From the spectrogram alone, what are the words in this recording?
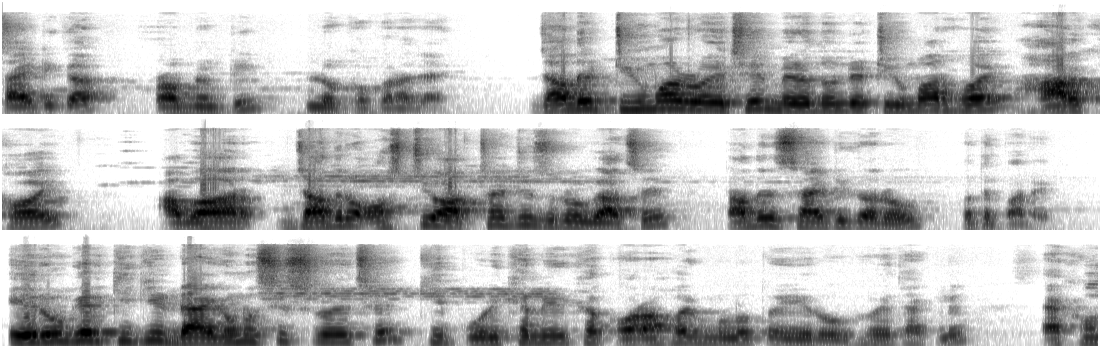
সাইটিকা প্রবলেমটি লক্ষ্য করা যায়। যাদের টিউমার রয়েছে মেরুদণ্ডে টিউমার হয়, হাড় ক্ষয় আবার যাদের অস্টিও আর্থ্রাইটিস রোগ আছে, তাদের সাইটিকা রোগ হতে পারে। এই রোগের কি কি ডায়াগনোসিস রয়েছে, কি পরীক্ষা নিরীক্ষা করা হয় মূলত এই রোগ হয়ে থাকলে, এখন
